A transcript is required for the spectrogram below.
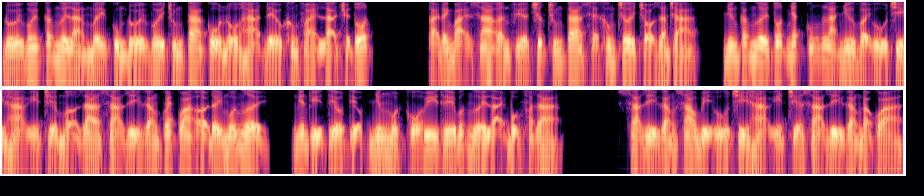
Đối với các ngươi làng mây cùng đối với chúng ta cổ nổ hạ đều không phải là chuyện tốt tại đánh bại xa ẩn phía trước chúng ta sẽ không chơi trò gian trá, nhưng các ngươi tốt nhất cũng là như vậy ủ chỉ hạ ít chĩa mở ra xạ dị gẳng quét qua ở đây mỗi người, niên kỷ tiểu tiểu nhưng một cỗ uy thế bức người lại buộc phát ra xạ dị gẳng sao bị ủ chỉ hạ ít chĩa xạ dị gẳng đảo qua,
